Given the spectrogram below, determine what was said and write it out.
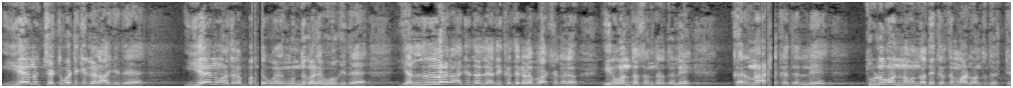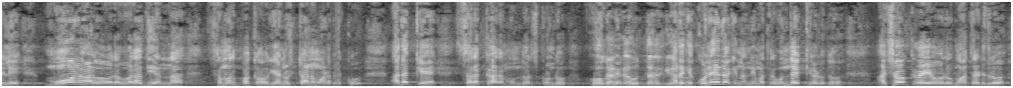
ಏನು ಚಟುವಟಿಕೆಗಳಾಗಿದೆ? ಏನು ಅದರ ಬಂದು- ಮುಂದುಗಡೆ ಹೋಗಿದೆ ಎಲ್ಲ ರಾಜ್ಯದಲ್ಲಿ ಅಧಿಕೃತಗಳ ಭಾಷೆಗಳು ಇರುವಂತ ಸಂದರ್ಭದಲ್ಲಿ ಕರ್ನಾಟಕದಲ್ಲಿ ತುಳುವನ್ನು ಒಂದು ಅಧಿಕೃತ ಮಾಡುವಂತ ದೃಷ್ಟಿಯಲ್ಲಿ ಮೋಹನ್ ಆಳುವವರ ವರದಿಯನ್ನ ಸಮರ್ಪಕವಾಗಿ ಅನುಷ್ಠಾನ ಮಾಡಬೇಕು. ಅದಕ್ಕೆ ಸರ್ಕಾರ ಮುಂದುವರಿಸಿಕೊಂಡು ಹೋಗಬೇಕು. ಅದಕ್ಕೆ ಕೊನೆಯದಾಗಿ ನಾನು ನಿಮ್ಮ ಹತ್ರ ಒಂದೇ ಕೇಳೋದು. ಅಶೋಕ್ ರೈ ಅವರು ಮಾತಾಡಿದ್ರು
